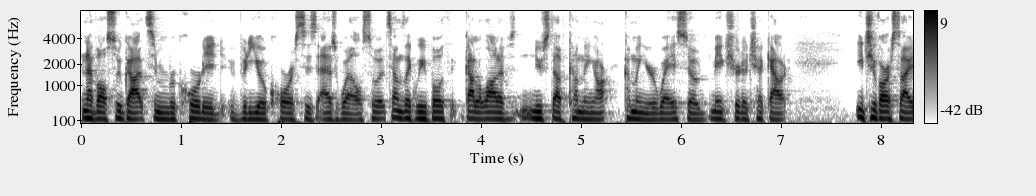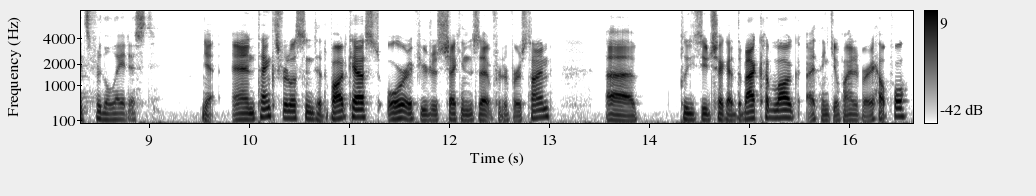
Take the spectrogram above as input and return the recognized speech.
And I've also got some recorded video courses as well. So it sounds like we both got a lot of new stuff coming our, coming your way. So make sure to check out each of our sites for the latest. Yeah, and thanks for listening to the podcast, or if you're just checking this out for the first time, uh, please do check out the back catalog. I think you'll find it very helpful.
